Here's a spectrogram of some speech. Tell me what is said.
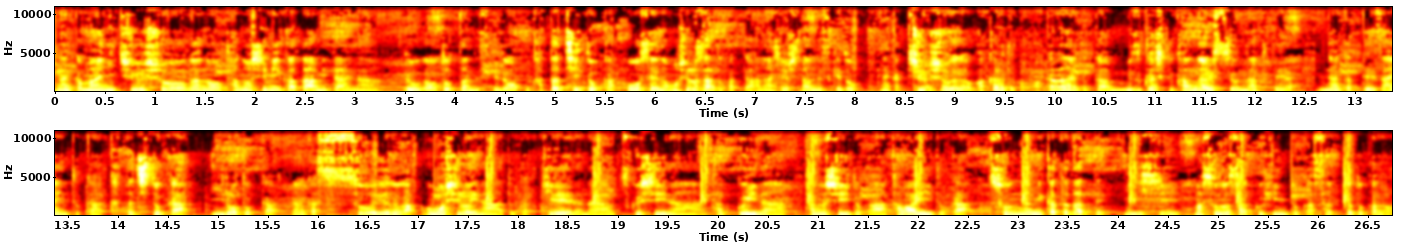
なんか前に抽象画の楽しみ方みたいな動画を撮ったんですけど、形とか構成の面白さとかって話をしたんですけど、なんか抽象画がわかるとかわからないとか難しく考える必要なくて、なんかデザインとか形とか色とか、なんかそういうのが面白いなとか、綺麗だな、美しいな、かっこいいな、楽しいとか、可愛いとか、そんな見方だっていいし、まあその作品とか作家とかの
